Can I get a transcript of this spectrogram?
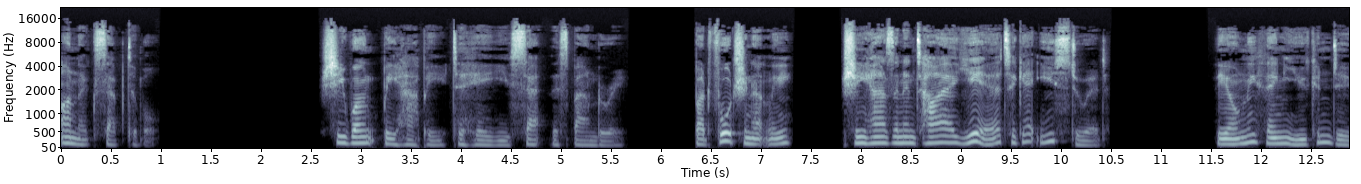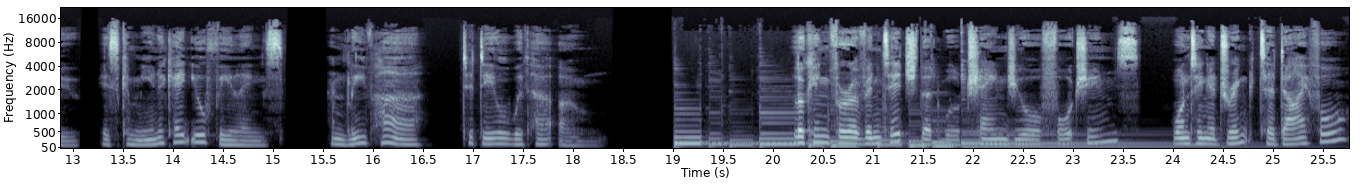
unacceptable. She won't be happy to hear you set this boundary. But fortunately, she has an entire year to get used to it. The only thing you can do is communicate your feelings and leave her to deal with her own. Looking for a vintage that will change your fortunes? Wanting a drink to die for?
